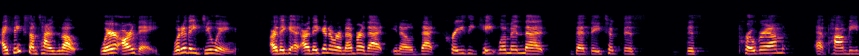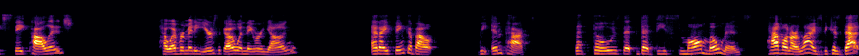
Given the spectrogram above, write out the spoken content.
I think sometimes about where are they? What are they doing? Are they are they going to remember that you know that crazy Kate woman that that they took this this program at Palm Beach State College, however many years ago when they were young, and I think about the impact that those that that these small moments have on our lives because that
